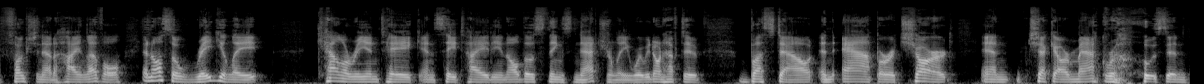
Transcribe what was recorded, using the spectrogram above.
function at a high level and also regulate calorie intake and satiety and all those things naturally where we don't have to bust out an app or a chart and check our macros and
